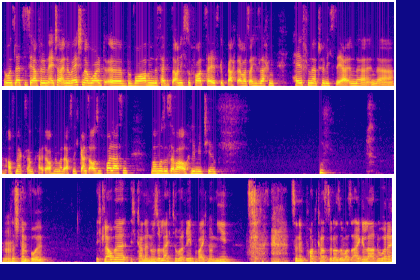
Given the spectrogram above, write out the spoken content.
wir haben uns letztes Jahr für den HR Innovation Award äh, beworben. Das hat jetzt auch nicht sofort Sales gebracht, aber solche Sachen helfen natürlich sehr in der, in der Aufmerksamkeit auch. Ne? Man darf es nicht ganz außen vor lassen, man muss es aber auch limitieren. Das stimmt wohl. Ich glaube, ich kann da nur so leicht drüber reden, weil ich noch nie zu, zu einem Podcast oder sowas eingeladen wurde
